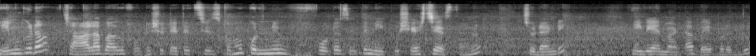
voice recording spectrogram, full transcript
మేము కూడా చాలా బాగా ఫోటోషూట్ అయితే చేసుకోము కొన్ని ఫొటోస్ అయితే మీకు షేర్ చేస్తాను. చూడండి. ఇవే అనమాట భయపడొద్దు.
